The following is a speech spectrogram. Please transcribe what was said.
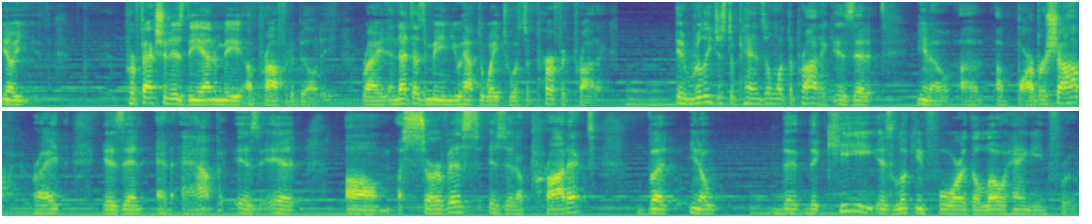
you know perfection is the enemy of profitability right? And that doesn't mean you have to wait till it's a perfect product. It really just depends on what the product is it you know, a, a barber shop, right? Is it an app? Is it um, a service? Is it a product? But you know, the the key is looking for the low hanging fruit.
